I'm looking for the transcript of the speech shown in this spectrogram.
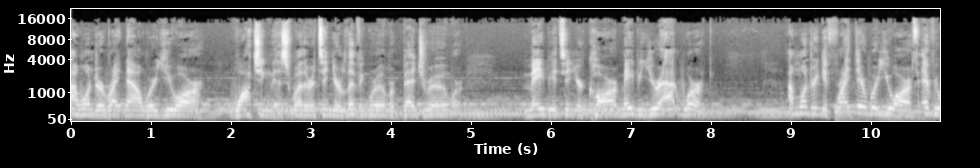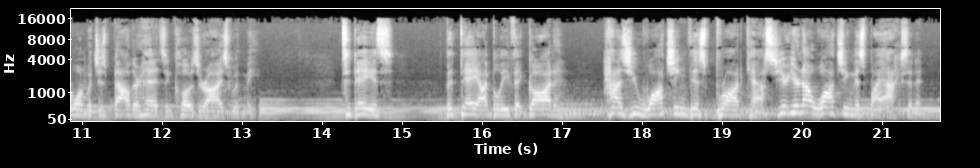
I wonder right now where you are watching this, whether it's in your living room or bedroom, or maybe it's in your car, maybe you're at work. I'm wondering if right there where you are, if everyone would just bow their heads and close their eyes with me. Today is the day I believe that God has you watching this broadcast. You're, not watching this by accident.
